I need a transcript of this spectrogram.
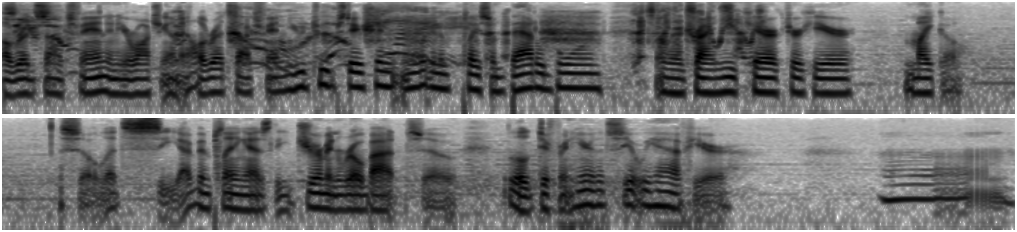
a Red Sox fan, and you're watching on Al Red Sox fan YouTube station. And we're gonna play some Battleborn. I'm gonna try a new character here, Miko. So let's see. I've been playing as the German robot, so a little different here. Let's see what we have here. Um,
